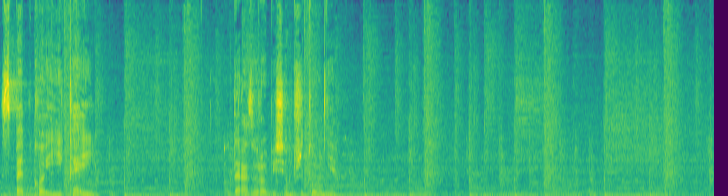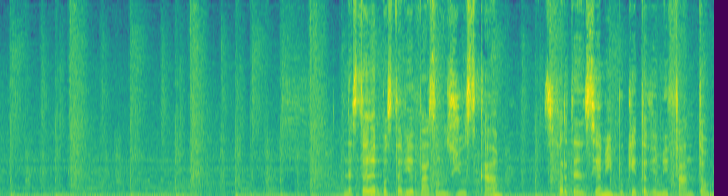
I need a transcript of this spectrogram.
z Pepko i Ikei. Od razu robi się przytulnie. Na stole postawię wazon z Józka z hortensjami bukietowymi Phantom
